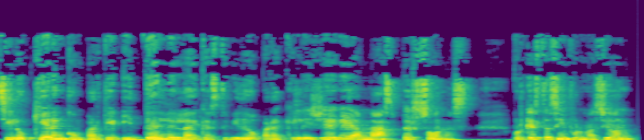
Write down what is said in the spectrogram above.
si lo quieren compartir y denle like a este video para que les llegue a más personas, porque esta es información,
